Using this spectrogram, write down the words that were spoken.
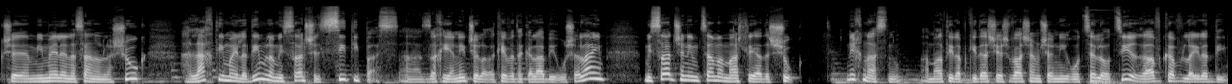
כשממילא נסענו לשוק, הלכתי עם הילדים למשרד של סיטי פס, הזכיינית של הרכבת הקלה בירושלים, משרד שנמצא ממש ליד השוק. נכנסנו, אמרתי לפקידה שישבה שם שאני רוצה להוציא רב-קו לילדים,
